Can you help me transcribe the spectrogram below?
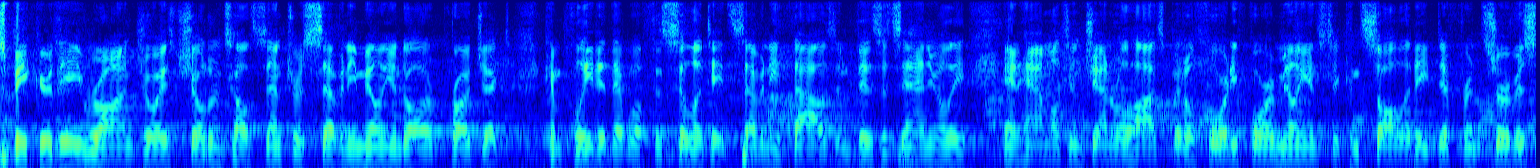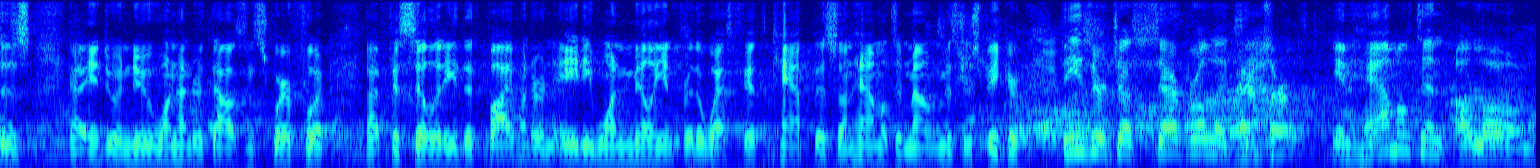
Speaker, the Ron Joyce Children's Health Centre, a $70 million project completed that will facilitate 70,000 visits annually. And Hamilton General Hospital, $44 million to consolidate different services uh, into a new 100,000 square foot uh, facility. The 581 million for the West 5th campus on Hamilton Mountain, Mr. Speaker. These are just several examples in Hamilton alone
